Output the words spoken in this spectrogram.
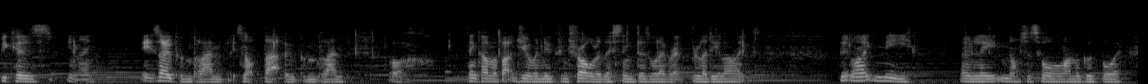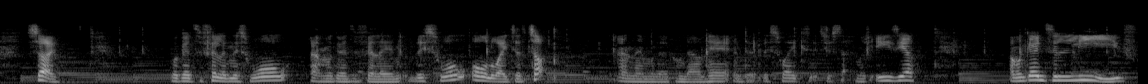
because you know it's open plan but it's not that open plan. Oh, I think I'm about due a new controller. This thing does whatever it bloody likes. Bit like me, only not at all. I'm a good boy. So we're going to fill in this wall and we're going to fill in this wall all the way to the top and then we're going to come down here and do it this way because it's just that much easier and we're going to leave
